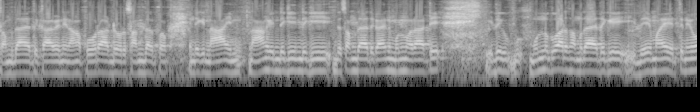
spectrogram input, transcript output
சமுதாயத்துக்காக வேண்டி நாங்கள் போராடுற ஒரு சந்தர்ப்பம். இன்றைக்கி நான் இன் நாங்கள் இன்றைக்கி இன்றைக்கி இந்த சமுதாயத்துக்காக வேண்டி முன் வராட்டி இது முன்னுக்கு வர சமுதாயத்துக்கு இதே மாதிரி எத்தனையோ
